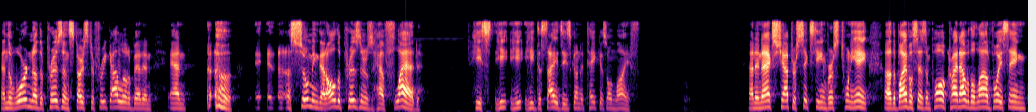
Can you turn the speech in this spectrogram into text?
And the warden of the prison starts to freak out a little bit, and, and assuming that all the prisoners have fled, he, he, he, decides he's going to take his own life. And in Acts chapter 16, verse 28, uh, the Bible says, And Paul cried out with a loud voice, saying,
